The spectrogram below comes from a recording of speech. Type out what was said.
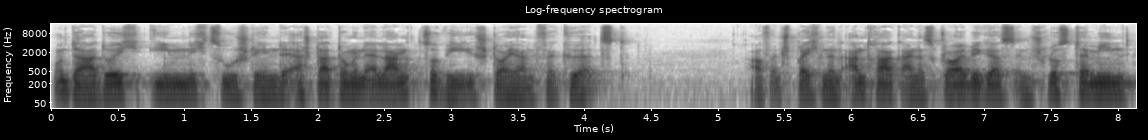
und dadurch ihm nicht zustehende Erstattungen erlangt sowie Steuern verkürzt auf entsprechenden Antrag eines Gläubigers im Schlusstermin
